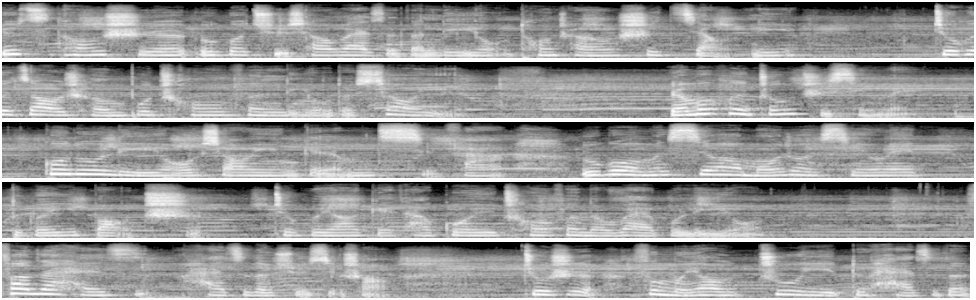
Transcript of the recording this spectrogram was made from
与此同时，如果取消外在的理由，通常是奖励，就会造成不充分理由的效应，人们会终止行为。过度理由效应给人们启发：如果我们希望某种行为得以保持，就不要给他过于充分的外部理由，放在孩子孩子的学习上，就是父母要注意对孩子的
